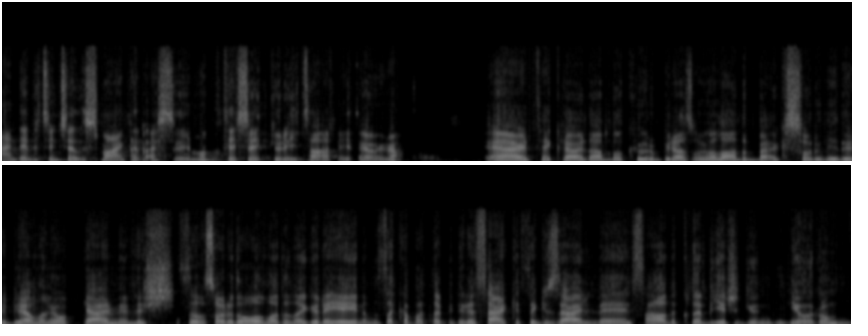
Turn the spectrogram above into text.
Ben de bütün çalışma arkadaşlarıma bu teşekkürü ithaf ediyorum. Eğer tekrardan bakıyorum biraz oyalandım belki soru gelir diye ama yok gelmemiş. Soru da olmadığına göre yayınımızı kapatabiliriz. Herkese güzel ve sağlıklı bir gün diliyorum.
